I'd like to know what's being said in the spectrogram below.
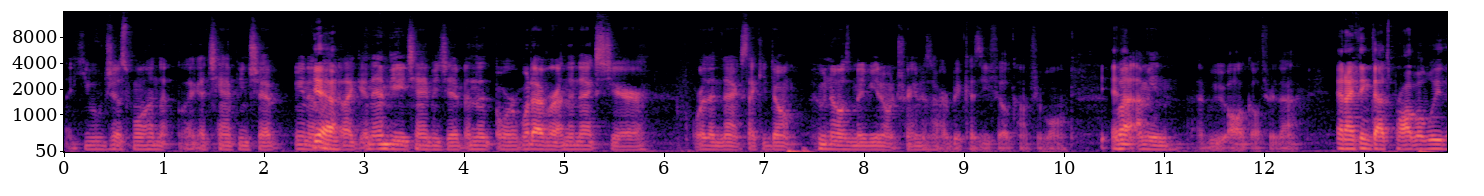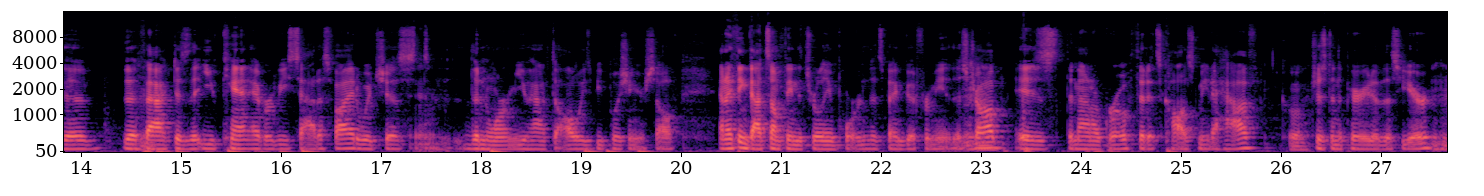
like you just won like a championship, you know, Yeah. like an NBA championship, and then or whatever, and the next year or the next, like you don't. Who knows? Maybe you don't train as hard because you feel comfortable. And but I mean, we all go through that. and I think that's probably the the fact is that you can't ever be satisfied with just Yeah. the norm. You have to always be pushing yourself. And I think that's something that's really important that's been good for me at this Mhm. job is the amount of growth that it's caused me to have Cool. just in the period of this year hmm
